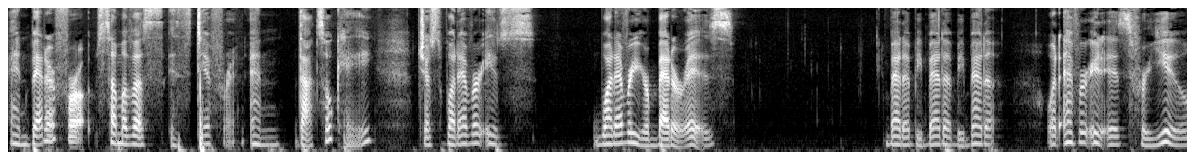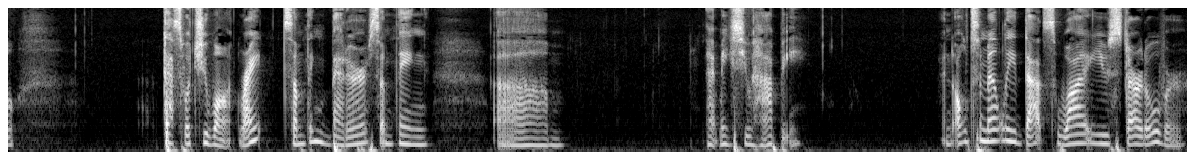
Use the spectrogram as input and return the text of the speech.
And better for some of us is different, and that's okay. Just whatever is, whatever your better is, better, be better, be better. Whatever it is for you, that's what you want, right? Something better, something um, that makes you happy. And ultimately, that's why you start over.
